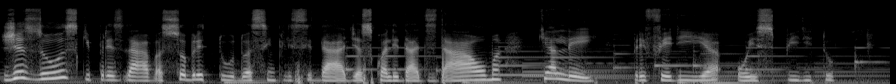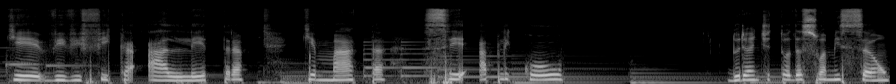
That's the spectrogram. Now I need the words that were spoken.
Jesus, que prezava sobretudo a simplicidade e as qualidades da alma, que a lei preferia o espírito, que vivifica a letra, que mata, se aplicou durante toda a sua missão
